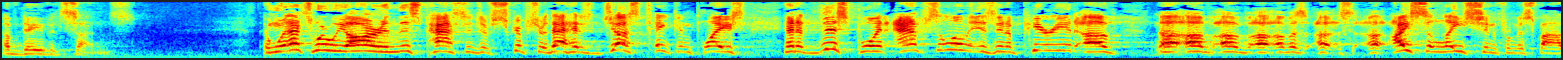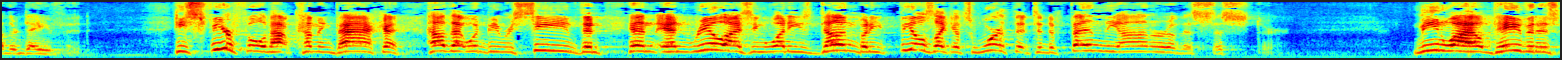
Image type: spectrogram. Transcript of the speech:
of David's sons. And that's where we are in this passage of Scripture. That has just taken place. And at this point, Absalom is in a period of of, of, of, of uh, uh, isolation from his father David. He's fearful about coming back, uh, how that would be received, and, and, and realizing what he's done, but he feels like it's worth it to defend the honor of his sister. Meanwhile, David is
